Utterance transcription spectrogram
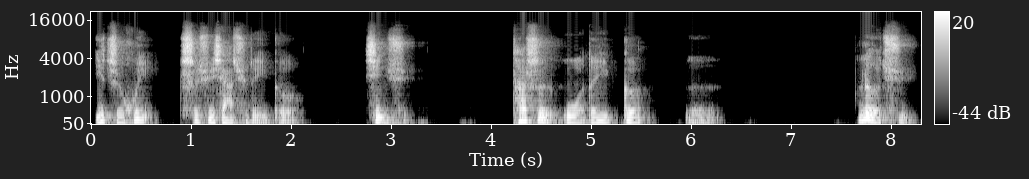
一直会持续下去的一个兴趣，它是我的一个呃乐趣，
